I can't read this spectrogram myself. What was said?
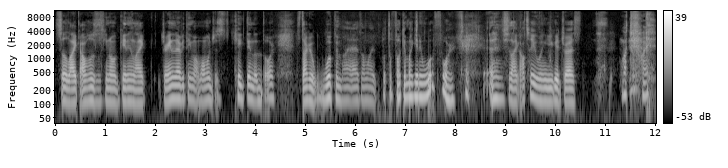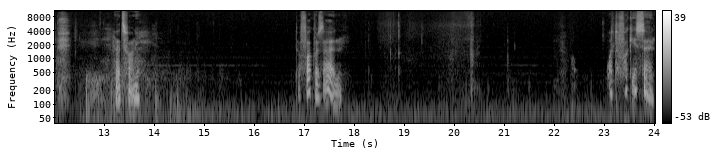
So like I was, you know, getting like draining everything. My mama just kicked in the door, started whooping my ass. I'm like, what the fuck am I getting whooped for? and she's like, I'll tell you when you get dressed. What the fuck? That's funny. The fuck was that? What the fuck is that?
